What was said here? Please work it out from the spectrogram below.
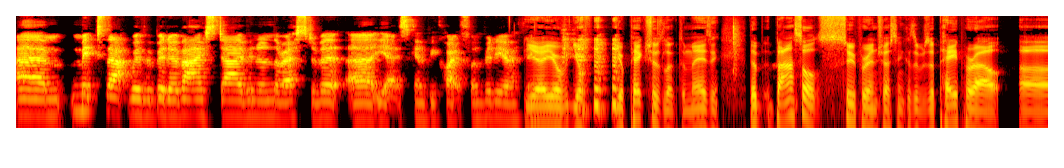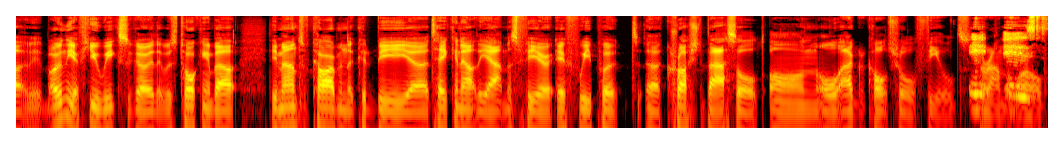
Um, mix that with a bit of ice diving and the rest of it. Uh, yeah, it's going to be quite a fun video. Yeah, your your your pictures looked amazing. The basalt's super interesting because there was a paper out uh, only a few weeks ago that was talking about the amount of carbon that could be uh, taken out of the atmosphere if we put uh, crushed basalt on all agricultural fields it around the world. It is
